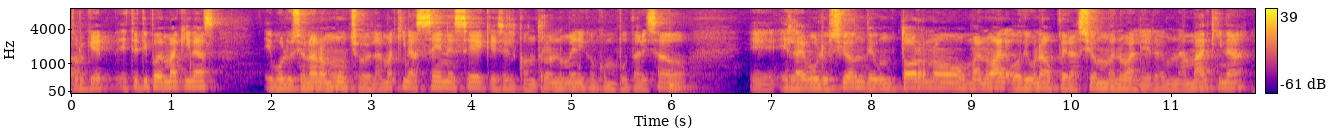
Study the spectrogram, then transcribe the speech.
Porque este tipo de máquinas evolucionaron mucho. La máquina CNC, que es el control numérico computarizado, eh, es la evolución de un torno manual o de una operación manual. Era una máquina,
